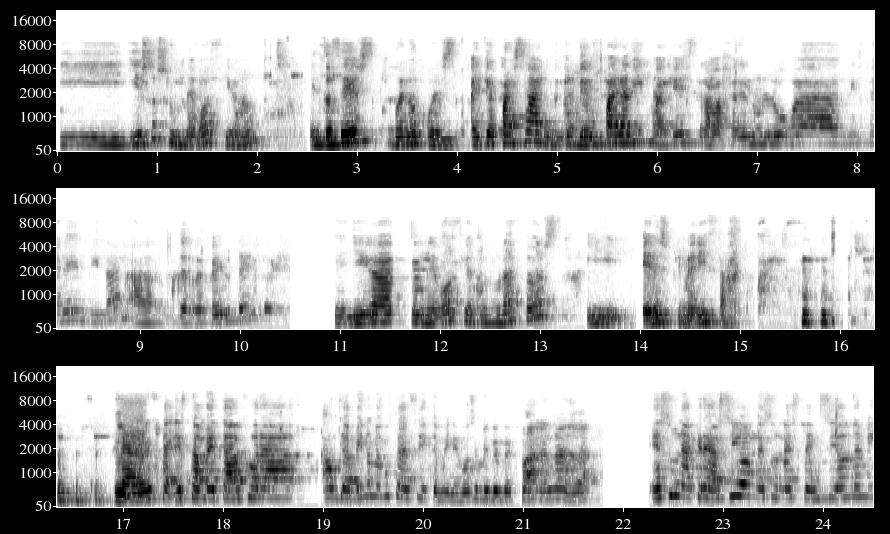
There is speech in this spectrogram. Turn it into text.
y, eso es un negocio, ¿no? Entonces, bueno, pues hay que pasar de un paradigma que es trabajar en un lugar diferente y tal, a de repente que llega tu negocio a tus brazos y eres primeriza. Claro, esta, esta, metáfora, aunque a mí no me gusta decir que mi negocio es mi bebé para nada, es una creación, es una extensión de mí,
